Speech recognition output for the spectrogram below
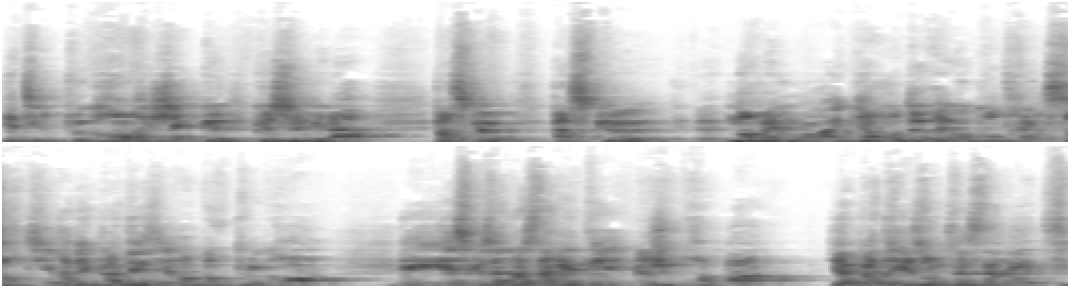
Y a-t-il plus grand échec que, celui-là? Parce que, parce que euh, normalement, eh bien, on devrait au contraire sortir avec un désir encore plus grand. Et est-ce que ça doit s'arrêter? Ben, Je ne crois pas. Il n'y a pas de raison que ça s'arrête.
